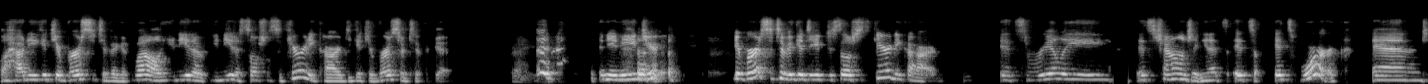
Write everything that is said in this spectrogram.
Well, how do you get your birth certificate? Well, you need a you need a social security card to get your birth certificate. Right. and you need your your birth certificate to get your social security card. It's really it's challenging and it's it's it's work. And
